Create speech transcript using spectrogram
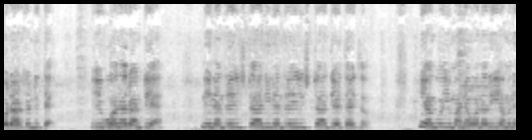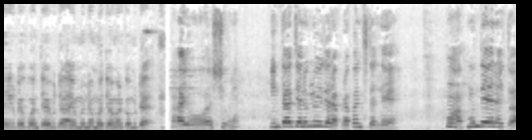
ಓಡಾಡ್ಕೊಂಡಿದ್ದೆ. ಈ ಓನರ್ ಆಂಟಿ ನೀನಂದ್ರೆ ಇಷ್ಟ ನೀನಂದ್ರೆ ಇಷ್ಟ ಅಂತ ಹೇಳ್ತಾ ಇದ್ಲು. ಹೆಂಗೋ ಈ ಮನೆ ಓನರ್ ಈ ಮನೆ ಇರಬೇಕು ಅಂತ ಹೇಳ್ಬಿಟ್ಟು ಆ ಅಮ್ಮನ ಮದುವೆ ಮಾಡ್ಕೊಂಬಿಟ್ಟೆ. ಅಯ್ಯೋ ಶಿವನ ಇಂಥ ಜನಗಳು ಇದಾರ ಪ್ರಪಂಚದಲ್ಲಿ? ಹಾಂ ಮುಂದೆ ಏನಾಯ್ತು?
